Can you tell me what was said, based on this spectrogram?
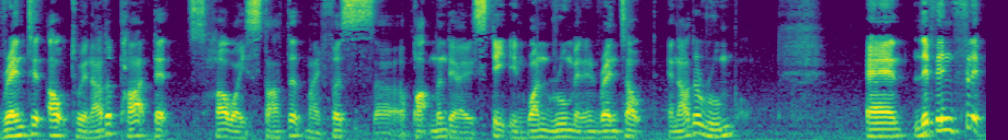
rent it out to another part. That's how I started my first uh, apartment that I stayed in one room and then rent out another room. And live in flip,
